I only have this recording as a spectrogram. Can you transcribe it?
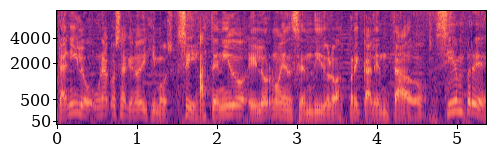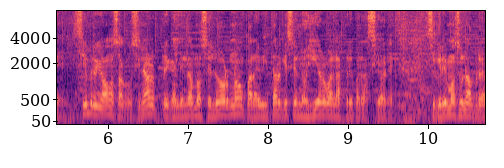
Danilo, una cosa que no dijimos. Sí. Has tenido el horno encendido, lo has precalentado. Siempre, siempre que vamos a cocinar, precalentamos el horno para evitar que se nos hiervan las preparaciones. Si queremos una pre-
